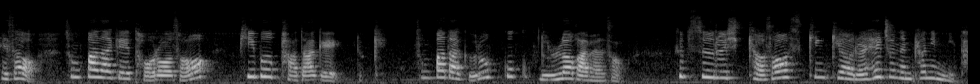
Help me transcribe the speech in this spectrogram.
해서 손바닥에 덜어서 피부 바닥에 이렇게 손바닥으로 꾹꾹 눌러가면서 흡수를 시켜서 스킨케어를 해주는 편입니다.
